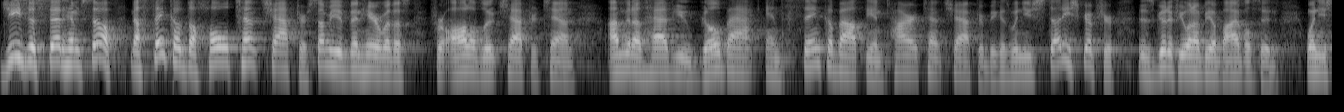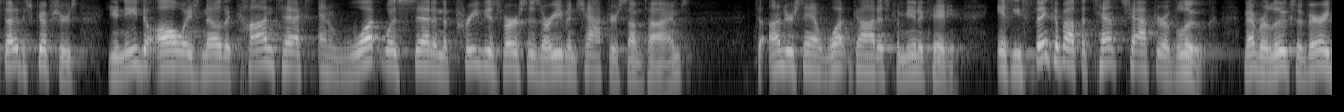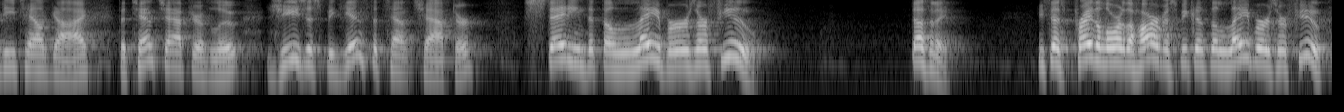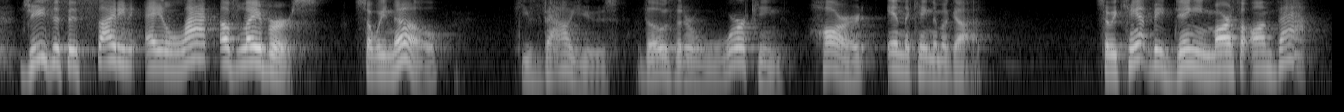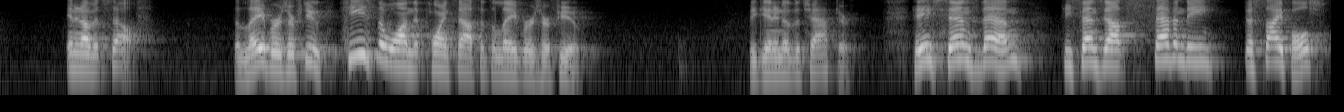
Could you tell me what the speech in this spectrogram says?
Jesus said himself, now think of the whole 10th chapter. Some of you have been here with us for all of Luke chapter 10. I'm going to have you go back and think about the entire 10th chapter because when you study Scripture, this is good if you want to be a Bible student. When you study the Scriptures, you need to always know the context and what was said in the previous verses or even chapters sometimes to understand what God is communicating. If you think about the 10th chapter of Luke, Remember, Luke's a very detailed guy. The 10th chapter of Luke, Jesus begins the 10th chapter stating that the laborers are few. Doesn't he? He says, Pray the Lord of the harvest because the laborers are few. Jesus is citing a lack of laborers. So we know he values those that are working hard in the kingdom of God. So he can't be dinging Martha on that in and of itself. The laborers are few. He's the one that points out that the laborers are few. Beginning of the chapter. He sends them, he sends out 70 disciples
